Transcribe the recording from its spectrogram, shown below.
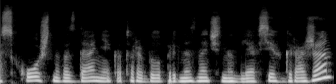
роскошного здания, которое было предназначено для всех горожан,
